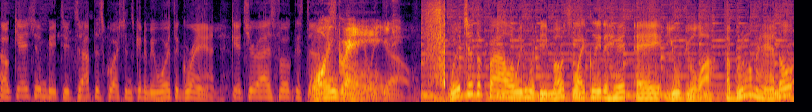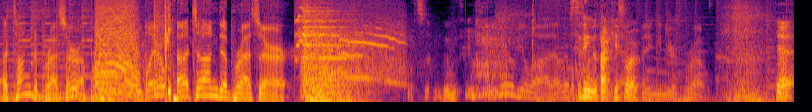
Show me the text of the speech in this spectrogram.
Okay, shouldn't be too tough. This question's gonna be worth a grand. Get your eyes focused on One the screen. Here we grand. go. Which of the following would be most likely to hit a uvula? A broom handle, a tongue depressor, a player, a tongue depressor. What's the movie? Uvula, that little It's the thing in the back of your throat. Thing in your throat. Yeah.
